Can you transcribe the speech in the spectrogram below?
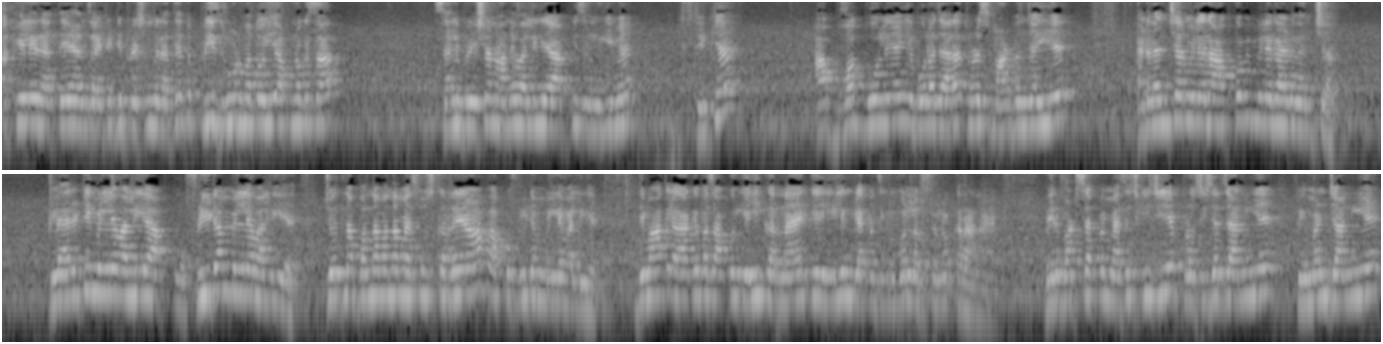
अकेले रहते हैं एनजाइटी डिप्रेशन में रहते हैं। तो प्लीज़ रूड मत होइए अपनों के साथ। सेलिब्रेशन आने वाली है आपकी ज़िंदगी में। ठीक है? आप बहुत बोले हैं, ये बोला जा रहा है, थोड़े स्मार्ट बन जाइए। एडवेंचर मिलेगा, आपको भी मिलेगा एडवेंचर क्लैरिटी मिलने वाली है आपको फ्रीडम मिलने वाली है। जो इतना बंदा बंदा महसूस कर रहे हैं आप, आपको फ्रीडम मिलने वाली है। दिमाग लगा के बस आपको यही करना है कि healing black magic removal love स्टोर कराना है। मेरे व्हाट्सएप पे मैसेज कीजिए प्रोसीजर जानिए पेमेंट जानिए,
